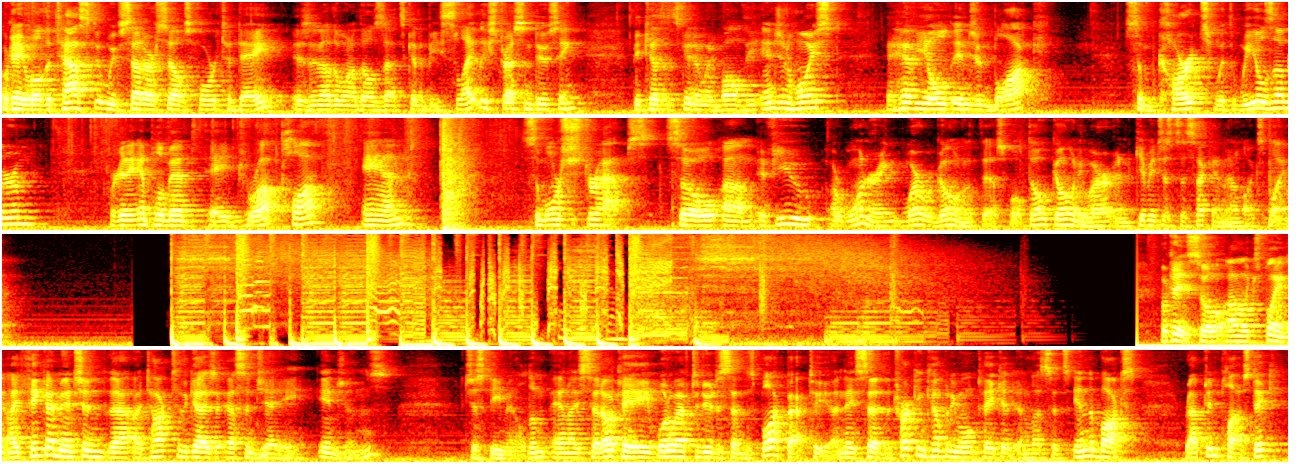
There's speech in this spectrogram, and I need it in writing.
Okay, well, the task that we've set ourselves for today is another one of those that's going to be slightly stress inducing because it's going to involve the engine hoist, a heavy old engine block, some carts with wheels under them. We're going to implement a drop cloth and some more straps. So um, if you are wondering where we're going with this, well, don't go anywhere and give me just a second and I'll explain. Okay, so I'll explain. I think I mentioned that I talked to the guys at S&J Engines, just emailed them, and I said, okay, what do I have to do to send this block back to you? And they said the trucking company won't take it unless it's in the box, wrapped in plastic,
